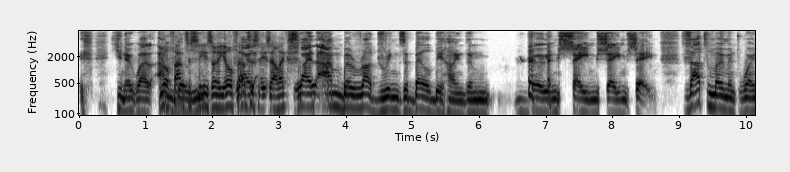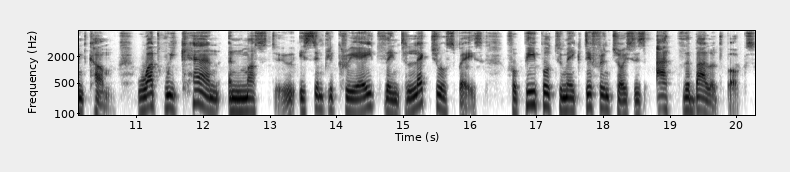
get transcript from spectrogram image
you know while your Amber, fantasies are your fantasies, while, Alex. While Amber Rudd rings a bell behind them, going shame, shame, shame. That moment won't come. What we can and must do is simply create the intellectual space for people to make different choices at the ballot box,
